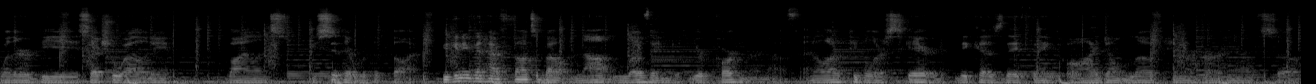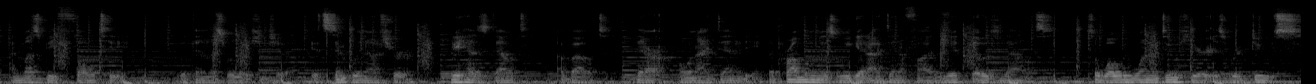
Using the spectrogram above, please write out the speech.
whether it be sexuality, violence, you sit there with the thought. You can even have thoughts about not loving your partner enough. And a lot of people are scared because they think, oh, I don't love him or her enough, so I must be faulty within this relationship. It's simply not true. He has doubt about their own identity. The problem is we get identified with those doubts. So what we want to do here is reduce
